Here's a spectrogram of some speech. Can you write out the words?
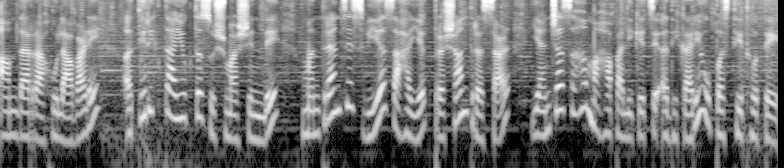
आमदार राहुल आवाडे अतिरिक्त आयुक्त सुषमा शिंदे मंत्र्यांचे स्वीय सहाय्यक प्रशांत रसाळ यांच्यासह महापालिकेचे अधिकारी उपस्थित होते.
